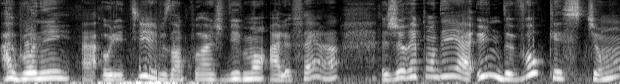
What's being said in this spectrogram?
abonné à Oleti, je vous encourage vivement à le faire, hein, je répondais à une de vos questions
